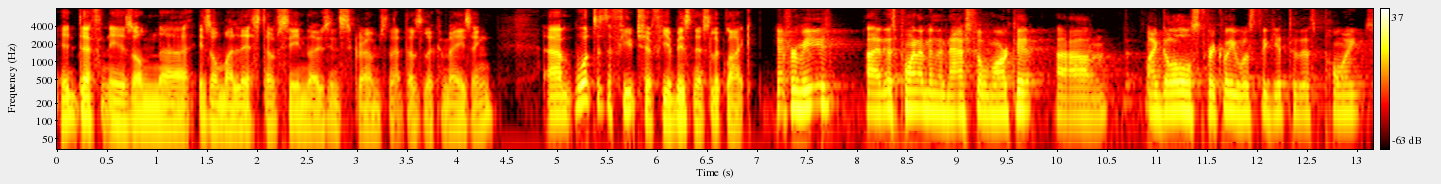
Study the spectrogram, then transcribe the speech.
It definitely is on uh, is on my list. I've seen those Instagrams, and that does look amazing. Um, what does the future for your business look like? Yeah, for me, at this point, I'm in the Nashville market. Um, my goal strictly was to get to this point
